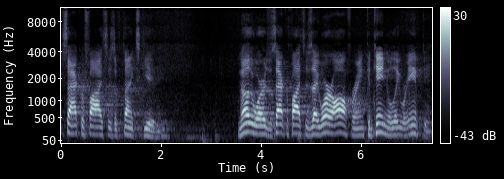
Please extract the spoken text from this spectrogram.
sacrifices of thanksgiving. In other words, the sacrifices they were offering continually were empty,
